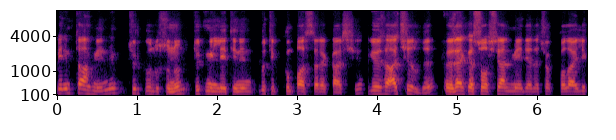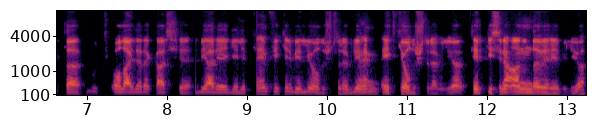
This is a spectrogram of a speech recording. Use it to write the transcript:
Benim tahminim Türk ulusunun, Türk milletinin bu tip kumpaslara karşı gözü açıldı. Özellikle sosyal medyada çok kolaylıkla bu tip olaylara karşı bir araya gelip hem fikir birliği oluşturabiliyor hem etki oluşturabiliyor. Tepkisini anında verebiliyor.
